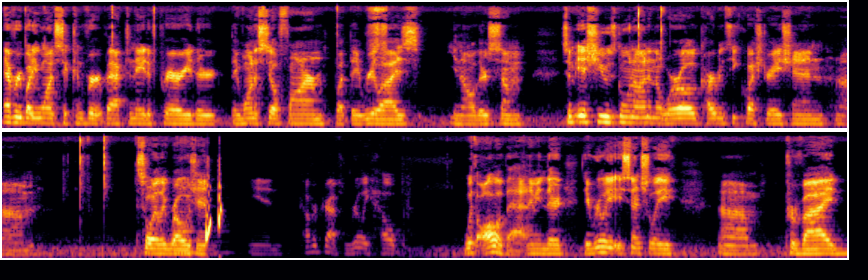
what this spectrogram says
everybody wants to convert back to native prairie. They they want to still farm, but they realize, you know, there's some some issues going on in the world: carbon sequestration, um, soil erosion, and cover crops really help with all of that. I mean, they're they really essentially um, provide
